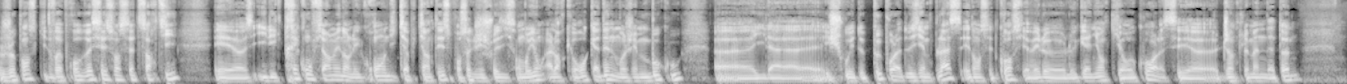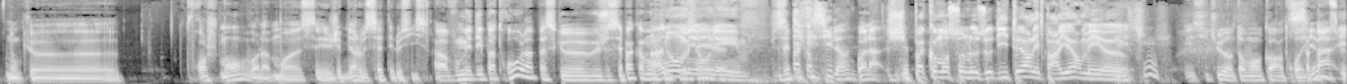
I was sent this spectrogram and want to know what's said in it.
je pense qu'il devrait progresser sur cette sortie. Et euh, il est très confirmé dans les gros handicaps quintés. C'est pour ça que j'ai choisi Cendrillon. Alors que Rocaden, moi j'aime beaucoup. Euh, il a échoué de peu pour la deuxième place et dans cette course il y avait le, gagnant qui recourt là c'est Gentleman Datton donc franchement, voilà, moi, c'est j'aime bien le 7 et le 6. Alors vous m'aidez pas trop là parce que je sais pas comment. Ah non, mais on euh, est Je sais pas difficile. Hein. Voilà. Je sais pas comment sont nos auditeurs, les parieurs, mais euh, Et si tu veux, t'en vois encore un troisième, bah, et-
